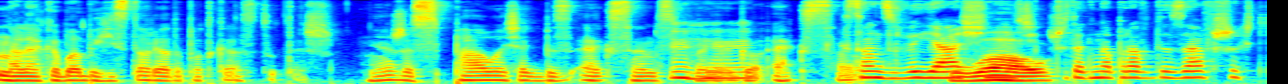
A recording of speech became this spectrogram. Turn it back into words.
No ale jaka byłaby historia do podcastu też, nie? Że spałeś jakby z eksem swojego eksa. Chcąc wyjaśnić, Wow. czy tak naprawdę zawsze... Chci...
